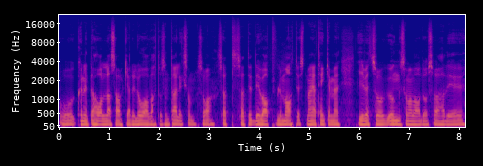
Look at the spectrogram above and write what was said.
och kunde inte hålla saker jag hade lovat och sånt där. Liksom. Så, så, att, så att det, det, var problematiskt. Men jag tänker med, givet så ung som man var då, så hade,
